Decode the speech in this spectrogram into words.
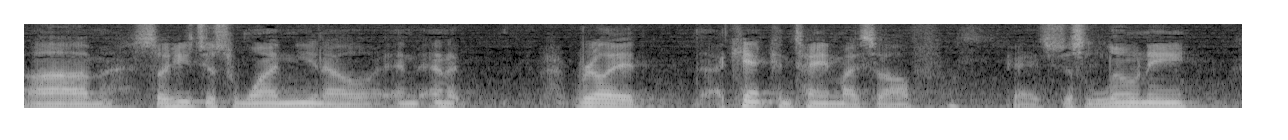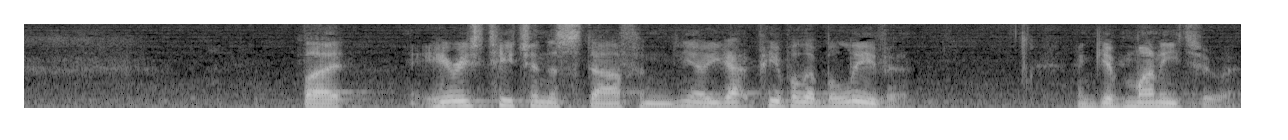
Um, so he's just one, you know, and, and it, really, I can't contain myself. Okay, it's just loony. But here he's teaching this stuff, and, you know, you got people that believe it and give money to it.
